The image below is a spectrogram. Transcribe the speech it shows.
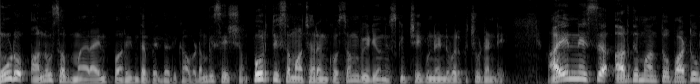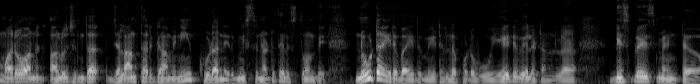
మూడు అణు సబ్మెరైన్ మరింత పెద్దది కావడం విశేషం. పూర్తి సమాచారం కోసం వీడియోని స్కిప్ చేయకుండా వరకు చూడండి. ఐఎన్ఎస్ అర్ధమాన్తో పాటు మరో అను అలుజంత జలాంతర్గామిని కూడా నిర్మిస్తున్నట్టు తెలుస్తోంది. నూట ఇరవై ఐదు మీటర్ల పొడవు ఏడు వేల టన్నుల డిస్ప్లేస్మెంట్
